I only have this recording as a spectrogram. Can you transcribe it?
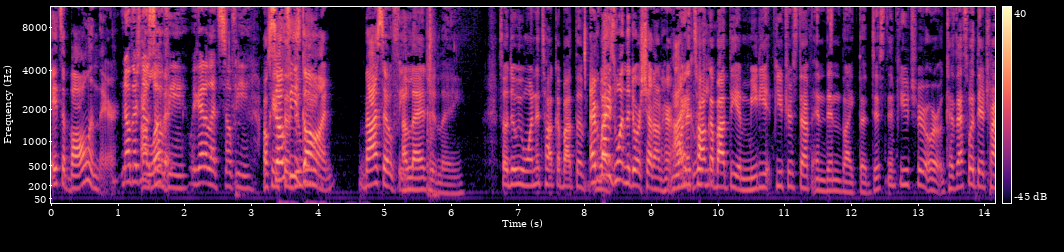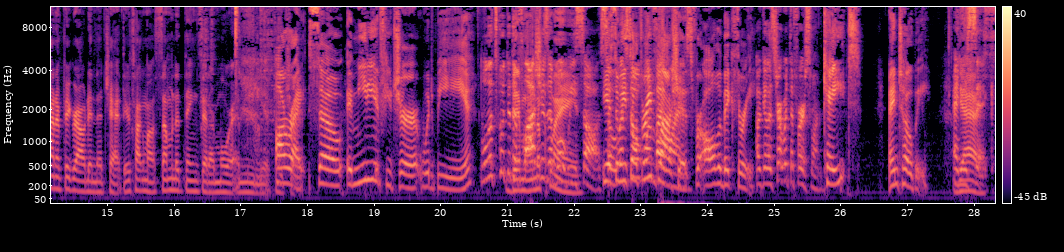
it's a ball in there. no, there's no love it. Sophie. We gotta let Sophie. Okay, so Sophie's do we- gone. Bye, Sophie. allegedly. So do we want to talk about the? Everybody's what- wanting the door shut on her. I want to talk about the immediate future stuff and then like the distant future or because that's what they're trying to figure out in the chat they're talking about some of the things that are more immediate future. All right, so immediate future would be Well, let's go through the Them on the flashes of what we plane. saw. yeah. So we saw three one by one. flashes for all the big three: Okay, let's start with the first one. Kate and Toby. And yes. he's sick.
